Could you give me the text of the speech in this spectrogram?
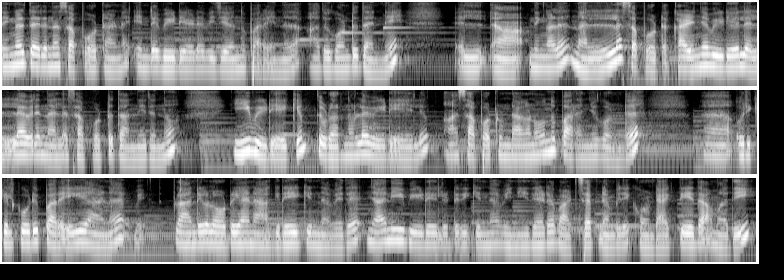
നിങ്ങൾ തരുന്ന സപ്പോർട്ടാണ് എന്റെ വീഡിയോയുടെ വിജയം എന്ന് പറയുന്നത്. അതുകൊണ്ട് തന്നെ നിങ്ങൾ നല്ല സപ്പോർട്ട് കഴിഞ്ഞ വീഡിയോയിൽ എല്ലാവരും നല്ല സപ്പോർട്ട് തന്നിരുന്നു. ഈ വീഡിയോയ്ക്കും തുടർന്നുള്ള വീഡിയോയിലും ആ സപ്പോർട്ട് ഉണ്ടാകണമെന്ന് പറഞ്ഞുകൊണ്ട് ഒരിക്കൽ കൂടി പറയുകയാണ്. പ്ലാന്റുകൾ ഓർഡർ ചെയ്യാൻ ആഗ്രഹിക്കുന്നവർ ഞാൻ ഈ വീഡിയോയിലിട്ടിരിക്കുന്ന വിനീതയുടെ വാട്സാപ്പ് നമ്പറിൽ കോൺടാക്റ്റ് ചെയ്താൽ മതി.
